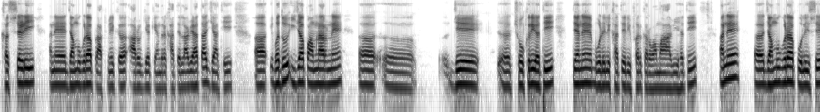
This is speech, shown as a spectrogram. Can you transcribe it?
ખસેડી અને જામુગડા પ્રાથમિક આરોગ્ય કેન્દ્ર ખાતે લાવ્યા હતા. જ્યાંથી વધુ ઈજા પામનારને જે છોકરી હતી તેને બોડેલી ખાતે રિફર કરવામાં આવી હતી. અને જામુગડા પોલીસે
